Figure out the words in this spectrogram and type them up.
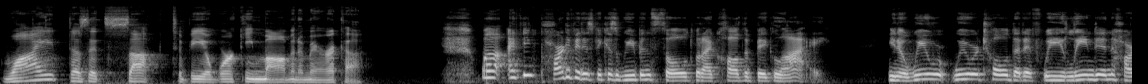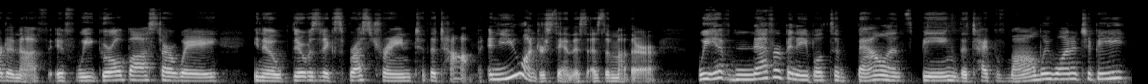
why does it suck to be a working mom in america well i think part of it is because we've been sold what i call the big lie you know, we were we were told that if we leaned in hard enough, if we girl bossed our way, you know, there was an express train to the top. And you understand this as a mother. We have never been able to balance being the type of mom we wanted to be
